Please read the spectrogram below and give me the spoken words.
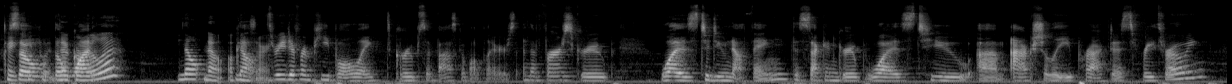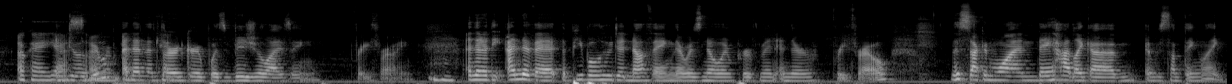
Okay, So the the, one- gorilla? No, No, okay, no, sorry. three different people, like groups of basketball players. And the first group was to do nothing. The second group was to um, actually practice free throwing Okay, yes. into a remember. And then the Okay. third group was visualizing free throwing. Mm-hmm. And then at the end of it, the people who did nothing, there was no improvement in their free throw. The second one, they had like a, it was something like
